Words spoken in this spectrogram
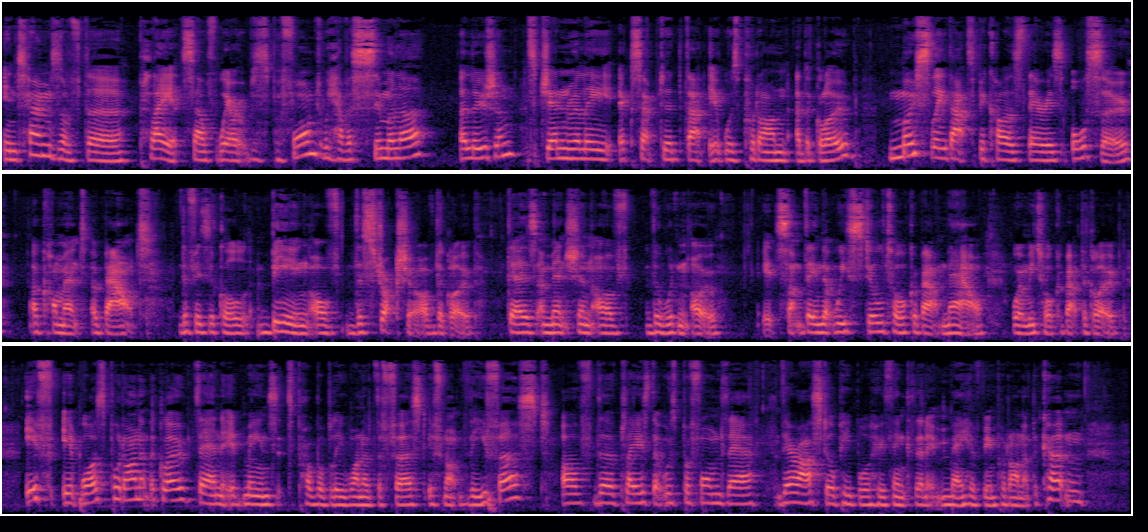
In terms of the play itself, where it was performed, we have a similar illusion. It's generally accepted that it was put on at the Globe. Mostly that's because there is also a comment about the physical being of the structure of the globe. There's a mention of the wooden O. It's something that we still talk about now when we talk about the globe. If it was put on at the Globe, then it means it's probably one of the first, if not the first, of the plays that was performed there. There are still people who think that it may have been put on at the Curtain.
